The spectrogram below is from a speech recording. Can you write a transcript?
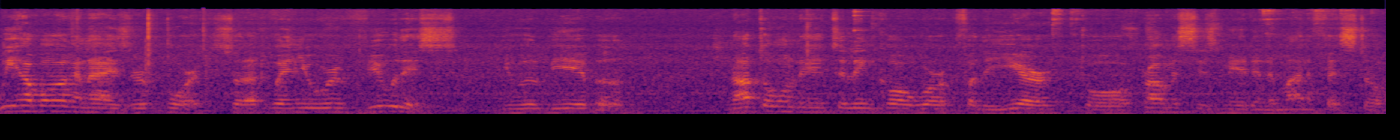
we have organized a report so that when you review this, you will be able not only to link our work for the year to our promises made in the manifesto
